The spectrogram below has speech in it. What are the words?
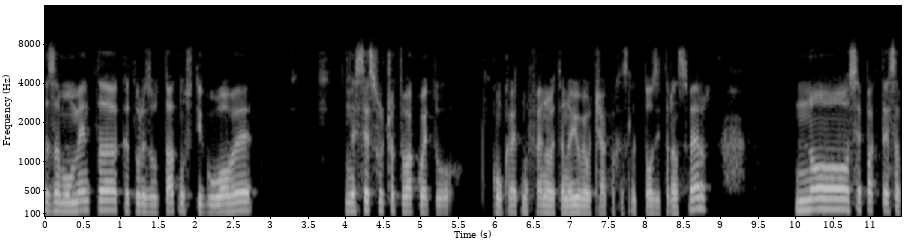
За момента, като резултатност и голове, не се случва това, което конкретно феновете на Юве очакваха след този трансфер. Но все пак те са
